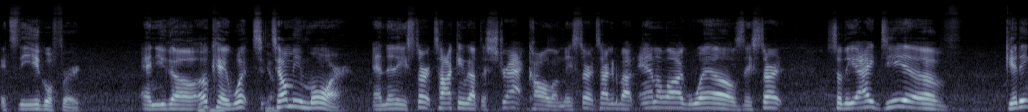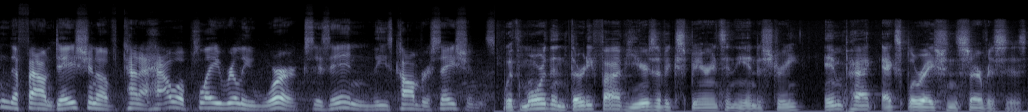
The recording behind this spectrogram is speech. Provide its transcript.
it's the Eagleford. And you go, okay, what? Yeah. Tell me more. And then they start talking about the strat column. They start talking about analog wells. They start. So the idea of getting the foundation of kind of how a play really works is in these conversations. With more than 35 years of experience in the industry, Impact Exploration Services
